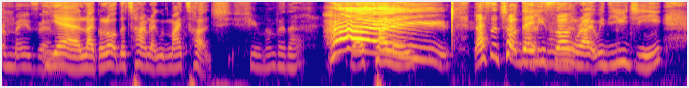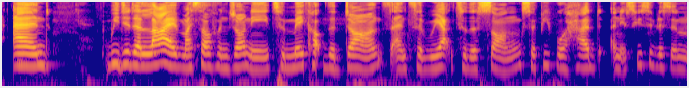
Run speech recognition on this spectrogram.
Amazing. yeah, like a lot of the time, like with my touch, if you remember that. Hey! That's a Chop Daily song, it. right, with UG. And we did a live, myself and Johnny, to make up the dance and to react to the song. So people had an exclusive listen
